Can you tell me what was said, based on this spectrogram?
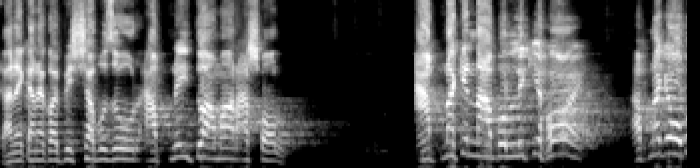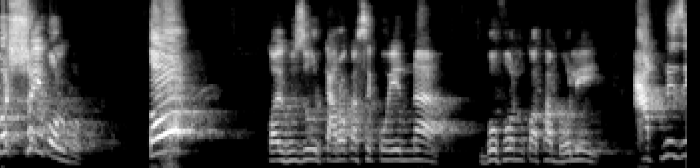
কানে কানে কয়, পিসা বুজুর আপনিই তো আমার আসল। আপনাকে না বললে কি হয়? আপনাকে অবশ্যই বলব। তো কয়, হুজুর, কারও কাছে কইেন না, গোপন কথা বলি। আপনি যে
